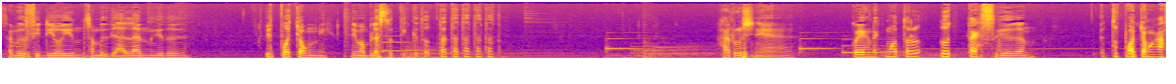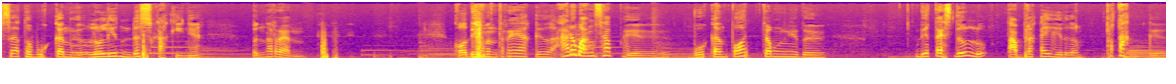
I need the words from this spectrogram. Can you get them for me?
Sambil videoin sambil jalan gitu. Ih pocong nih, 15 detik gitu. Tat Harusnya kok yang naik motor lu tes gitu kan itu pocong asli atau bukan? Lu lindes kakinya. Beneran. Kalau dia menteriak gitu aduh bangsat gitu. Bukan pocong gitu. Dites dulu tabrak kayak gitu kan. Petak gitu,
